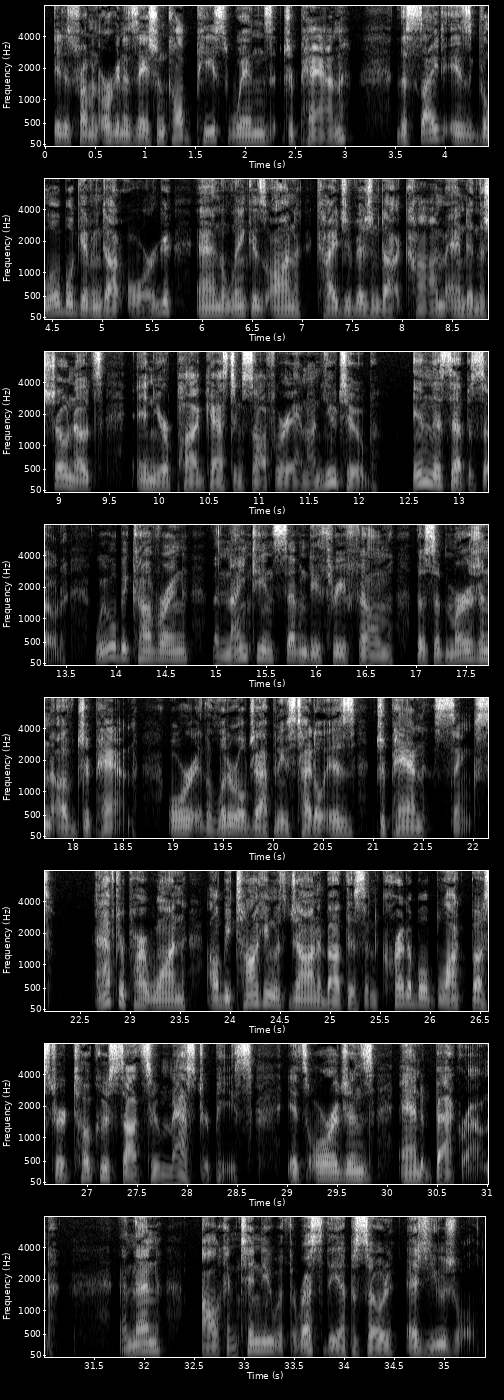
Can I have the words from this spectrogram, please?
It is from an organization called Peace Winds Japan. The site is globalgiving.org, and the link is on kaijuvision.com and in the show notes in your podcasting software and on YouTube. In this episode, we will be covering the 1973 film The Submersion of Japan, or the literal Japanese title is Japan Sinks. After part one, I'll be talking with John about this incredible blockbuster tokusatsu masterpiece, its origins and background. And then I'll continue with the rest of the episode as usual.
